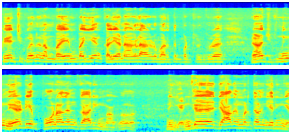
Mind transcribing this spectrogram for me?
பேச்சுக்கு வேணும் நம்ம என் பையன் கல்யாணம் ஆகலை ஆகலை வருத்தப்பட்டுருக்குற நினச்சிட்டு இருந்தீங்க. நேரடியாக போனால் தான் காரியமாகும். நீங்கள் எங்கே ஜாதகம் எடுத்தாலும் சரிங்க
